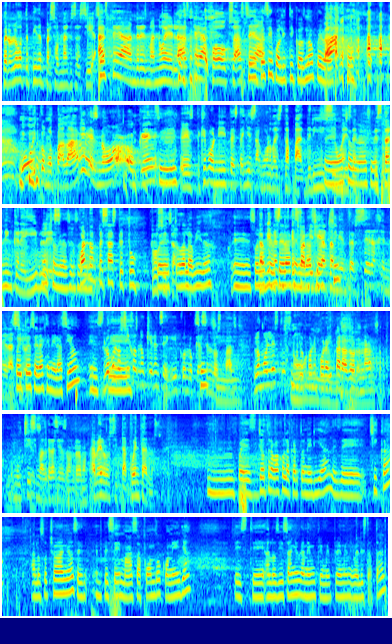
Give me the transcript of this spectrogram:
Pero luego te piden personajes así. Hazte a Andrés Manuel, hazte a Fox, hazte Sí, a... casi políticos, ¿no? Pero Uy, como para darles, ¿no? ¿O qué? Sí. Este, qué bonita está. Y esa gorda está padrísima. Sí, muchas está- gracias. Están increíbles. Muchas gracias, ¿Cuándo empezaste tú, pues Rosita? toda la vida. Eh, soy también la es, tercera es generación. familiar Sí, también, tercera generación. soy tercera generación. Este, Luego los hijos no quieren seguir con lo que Sí. hacen los padres. Lo molesto si me No, lo no pone por ahí para adornar. Muchísimas gracias, don Ramón. A ver, Rosita, cuéntanos. Mm, Pues yo trabajo la cartonería desde chica. A los ocho años em- empecé más a fondo con ella. Este, a los 10 años gané mi primer premio a nivel estatal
